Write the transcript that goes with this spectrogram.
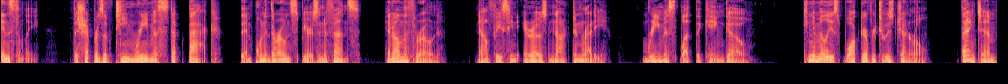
Instantly, the shepherds of Team Remus stepped back, then pointed their own spears in defense, and on the throne, now facing arrows nocked and ready, Remus let the king go. King Emilius walked over to his general, thanked him,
